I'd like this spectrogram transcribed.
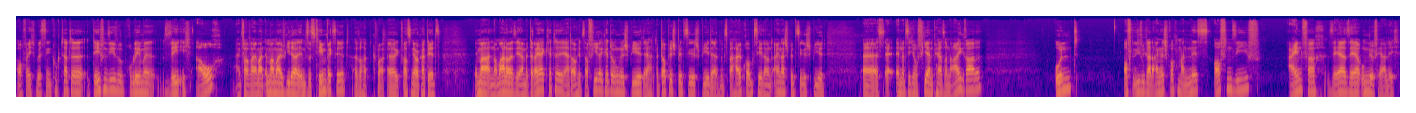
auch weil ich ein bisschen geguckt hatte, defensive Probleme sehe ich auch. Einfach weil man immer mal wieder im System wechselt. Also hat äh, Kwasniok hatte jetzt immer normalerweise ja mit Dreierkette. Er hat auch jetzt auf Viererkette umgespielt. Er hat mit Doppelspitze gespielt. Er hat mit zwei Halbraumzählern und einer Spitze gespielt. Äh, es ändert sich auch viel an Personal gerade. Und offensiv gerade angesprochen, man ist offensiv einfach sehr, sehr ungefährlich.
